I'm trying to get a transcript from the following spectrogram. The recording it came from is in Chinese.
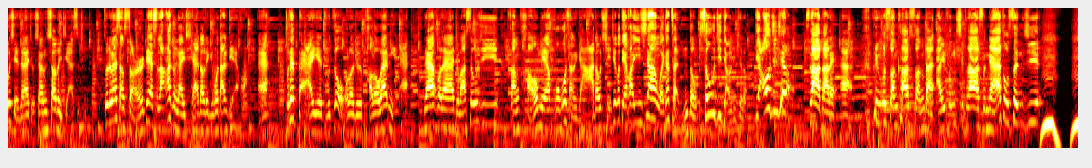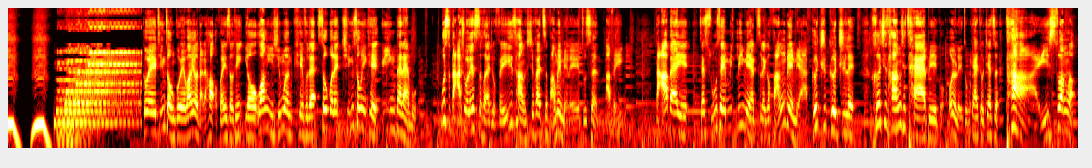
我现在呢就想晓得一件事情。昨天晚上十二点是哪个挨签到的给我打的电话？哎，昨天半夜肚子饿了就泡了碗面，然后呢就把手机放泡面盒盒上压到起，结果电话一响，外加震动，手机掉进去了，掉进去了，是哪咋的？哎，苹果双卡双待 iPhone 七 Plus 安卓神机。各位听众，各位网友，大家好，欢迎收听由网易新闻客户端首播的《轻松一刻》语音版栏目。我是大学的时候呢，就非常喜欢吃方便面的主持人阿飞。大半夜在宿舍里面吃那个方便面，咯吱咯吱的，喝起汤去馋别个，哎哟，那种感觉简直太爽了。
